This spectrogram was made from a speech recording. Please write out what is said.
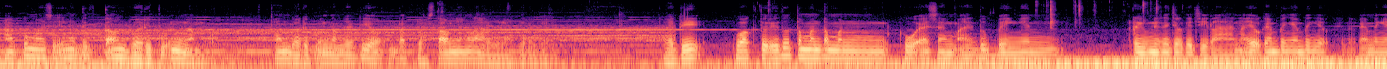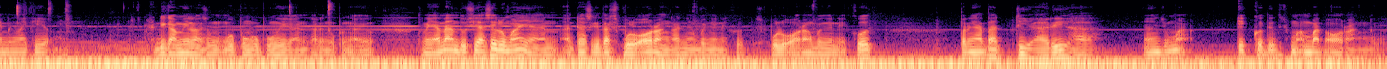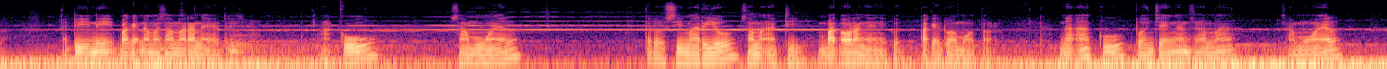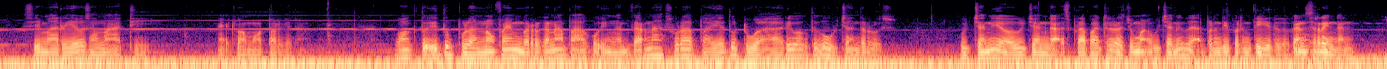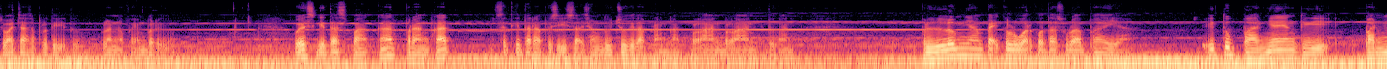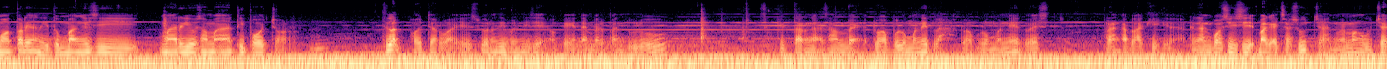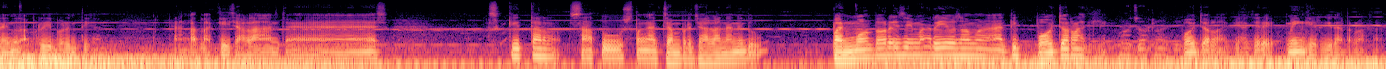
Aku masih ingat itu tahun 2006 kok. Tahun 2006 jadi yo 14 tahun yang lalu lah kira-kira. Jadi waktu itu teman-temanku SMA itu pengen reuni kecil-kecilan. Ayo camping-camping yuk, gitu. camping-camping lagi yuk. Jadi kami langsung ngubung-ngubungi kan, saling ngubung ayo. Ternyata antusiasnya lumayan, ada sekitar 10 orang kan yang pengen ikut. 10 orang pengen ikut. Ternyata di hari H yang cuma ikut itu cuma empat orang gitu. Jadi ini pakai nama samaran ya, Tris. Aku, Samuel, terus si Mario sama Adi, empat orang yang ikut, pakai dua motor. Nah aku boncengan sama Samuel, si Mario sama Adi, naik dua motor kita. Waktu itu bulan November, kenapa aku ingat? Karena Surabaya itu dua hari waktu itu hujan terus. Hujan ya hujan nggak seberapa deras, cuma hujan itu nggak berhenti berhenti gitu loh. Kan sering kan cuaca seperti itu bulan November itu. Wes kita sepakat berangkat sekitar habis isak jam 7 kita berangkat pelan-pelan gitu kan. Belum nyampe keluar kota Surabaya, itu bannya yang di ban motor yang ditumpangi si Mario sama Adi bocor. Jelek bocor wae, berhenti berhenti sih. Oke, tempel ban dulu. Sekitar nggak sampai 20 menit lah, 20 menit wes berangkat lagi kita. Dengan posisi pakai jas hujan, memang hujan itu nggak berhenti berhenti kan. Berangkat lagi jalan, ces. Sekitar satu setengah jam perjalanan itu ban motor si Mario sama Adi bocor lagi. Bocor lagi. Bocor lagi. Akhirnya minggir kita terpaksa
